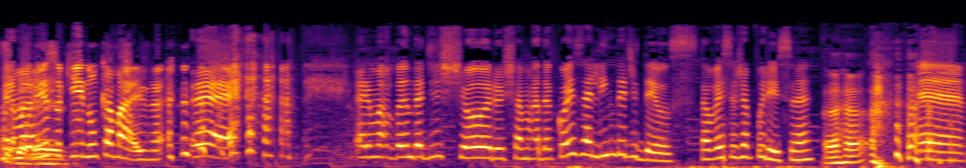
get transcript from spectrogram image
Que Era isso que nunca mais, né? É. Era uma banda de choro chamada Coisa Linda de Deus. Talvez seja por isso, né? Aham. É.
